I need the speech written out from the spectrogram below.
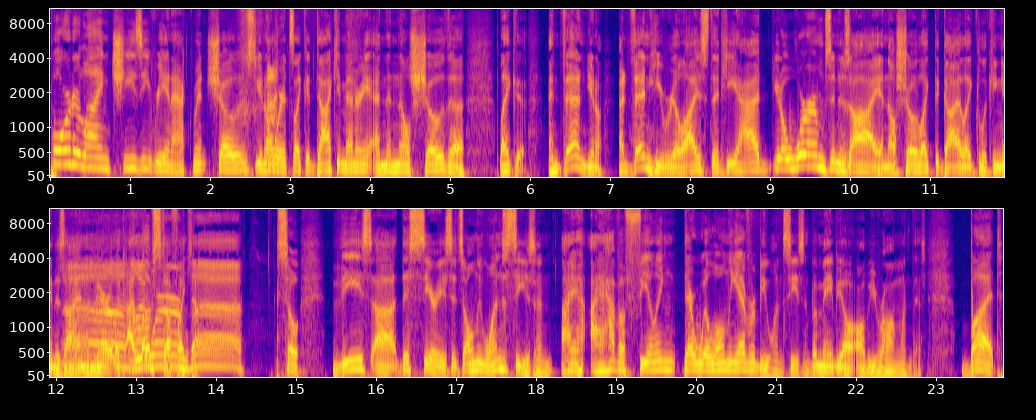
borderline cheesy reenactment shows, you know, where it's like a documentary and then they'll show the like and then, you know, and then he realized that he had, you know, worms in his eye and they'll show like the guy like looking in his eye in the mirror. Like I Ah, love stuff like that. ah. So these uh, this series, it's only one season. I I have a feeling there will only ever be one season, but maybe I'll, I'll be wrong with this. But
